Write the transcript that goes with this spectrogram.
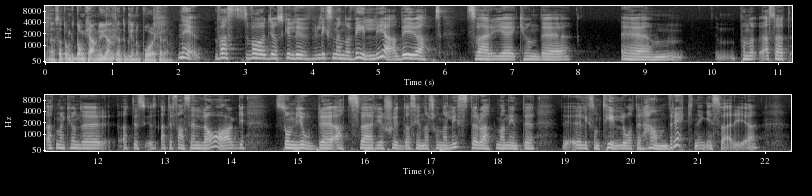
Eh, så att de, de, kan ju egentligen inte gå in och påverka det. Nej, fast vad jag skulle liksom ändå vilja, det är ju att Sverige kunde eh, på no, alltså att, att man kunde, att det, att det fanns en lag som gjorde att Sverige skyddar sina journalister och att man inte eh, liksom tillåter handräckning i Sverige.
